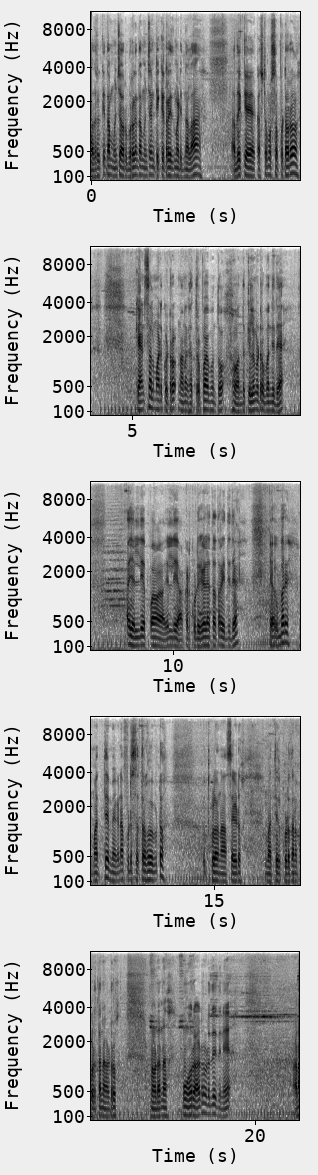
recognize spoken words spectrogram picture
ಅದಕ್ಕಿಂತ ಮುಂಚೆ, ಅವ್ರು ಬರೋಕ್ಕಿಂತ ಮುಂಚೆ ಟಿಕೆಟ್ ರೈಸ್ ಮಾಡಿದ್ನಲ್ಲ. ಅದಕ್ಕೆ ಕಸ್ಟಮರ್ ಸಪೋರ್ಟವರು ಕ್ಯಾನ್ಸಲ್ ಮಾಡಿಕೊಟ್ರು. ನನಗೆ ಹತ್ತು ರೂಪಾಯಿ ಬಂತು. ಒಂದು ಕಿಲೋಮೀಟ್ರ್ ಬಂದಿದೆ. ಎಲ್ಲಿಯಪ್ಪ ಎಲ್ಲಿ ಆ ಕಡೆ ಕುಡಿಗೇಳಿ ಹತ್ರ ಇದ್ದಿದ್ದೆ. ಇವಾಗ ಬರ್ರಿ, ಮತ್ತೆ ಮೆಗ್ನ ಫುಡ್ಸ್ ಹತ್ರ ಹೋಗ್ಬಿಟ್ಟು ಕುತ್ಕೊಳ್ಳೋಣ ಆ ಸೈಡು ಮತ್ತೆ ಇಲ್ಲಿ ಕೊಡ್ತಾನೆ ಕೊಡ್ತಾನೆ ಆರ್ಡ್ರು. ನೋಡೋಣ, ಮೂರು ಆರ್ಡ್ರ್ ಹೊಡೆದಿದ್ದೀನಿ. ಅಣ್ಣ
